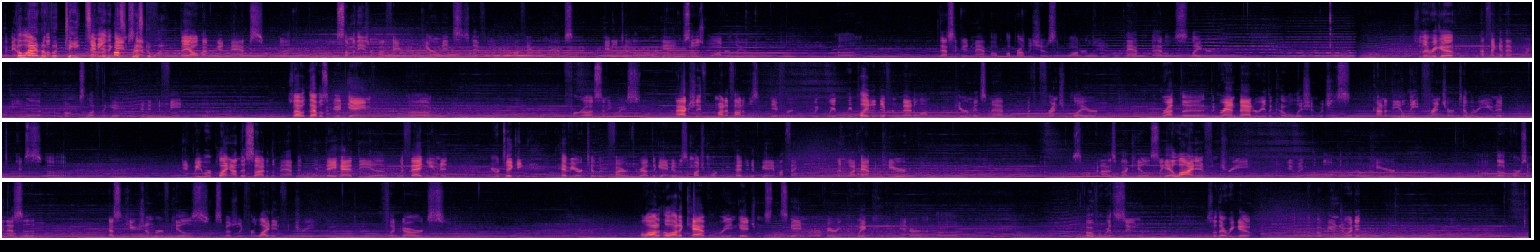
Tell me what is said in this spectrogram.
I mean, a The lot, men are mo- fatigued, many of the must games rest have- a while. they all have good maps, but some of these are my favorite. Pyramids is definitely one of my favorite maps in any Total. So is Waterloo. Um, that's a good map. I'll, I'll probably show some Waterloo map battles later. So there we go. I think at that point the uh, opponents left the game, admitted defeat. So that, that was a good game. Uh, for us, anyways. I actually might have thought it was a different. We, we, we played a different battle on the Pyramids map with a French player brought the, the Grand Battery of the Coalition, which is kind of the elite French artillery unit. It's, uh, and we were playing on this side of the map, and, and they had the, uh, with that unit, we were taking heavy artillery fire throughout the game. It was a much more competitive game, I think, than what happened here. It's organized by kills. So yeah, line infantry uh, doing the bulk of the work here. Uh, though of course, I mean that's a that's a huge number of kills, especially for light infantry, foot guards. A lot, a lot of cavalry engagements in this game are very quick and are uh, over with soon. So there we go. Uh, hope you enjoyed it.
